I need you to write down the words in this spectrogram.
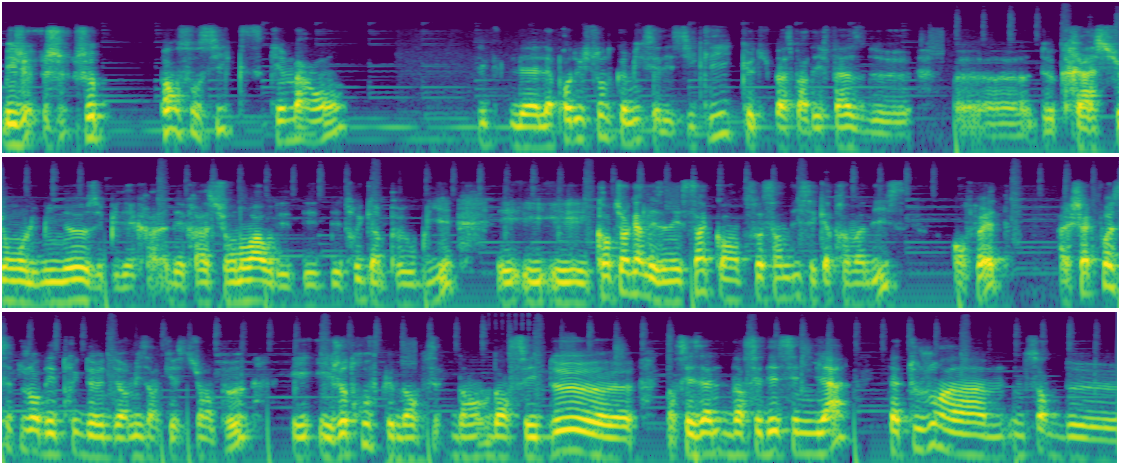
Mais je, je, je pense aussi que ce qui est marrant, la, la production de comics, elle est cyclique, que tu passes par des phases de, euh, de création lumineuse et puis des, créa- des créations noires ou des, des- des trucs un peu oubliés. Et, et- et quand tu regardes les années 50, 70 et 90, en fait, à chaque fois, c'est toujours des trucs de, de remise en question un peu. Et, et je trouve que dans, dans, dans ces deux, euh, dans ces, an- dans ces décennies-là, tu as toujours un- une sorte de,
